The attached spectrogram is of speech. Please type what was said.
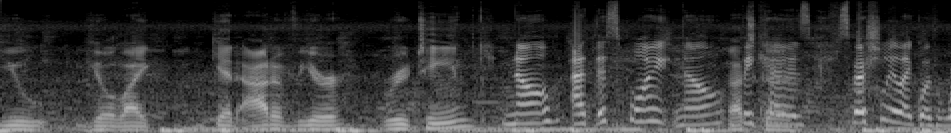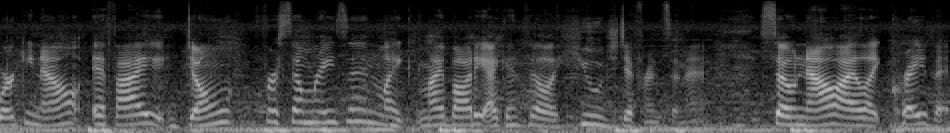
you you'll like get out of your routine? No, at this point, no, That's because especially like with working out, if I don't for some reason, like my body, I can feel a huge difference in it. So now I like crave it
